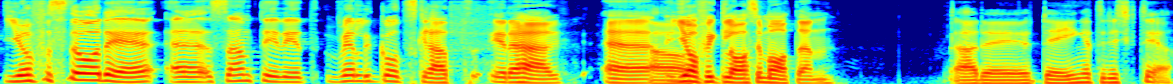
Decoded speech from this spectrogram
Jag förstår det. Eh, samtidigt, väldigt gott skratt i det här. Eh, Ja. Jag fick glas i maten. Ja, det, är- det är inget att diskutera.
